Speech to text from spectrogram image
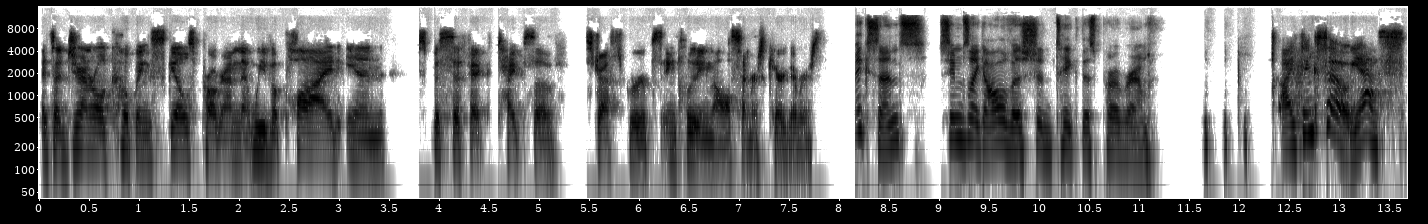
it's a general coping skills program that we've applied in specific types of stress groups including the alzheimer's caregivers. Makes sense. Seems like all of us should take this program. I think so yes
